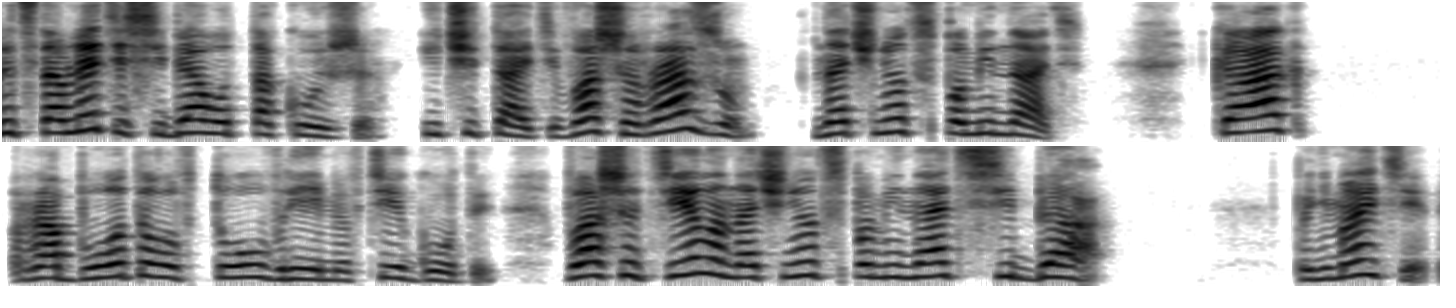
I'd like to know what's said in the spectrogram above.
представляйте себя вот такой же и читайте. Ваш разум начнет вспоминать, как работало в то время, в те годы. Ваше тело начнет вспоминать себя. Понимаете?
